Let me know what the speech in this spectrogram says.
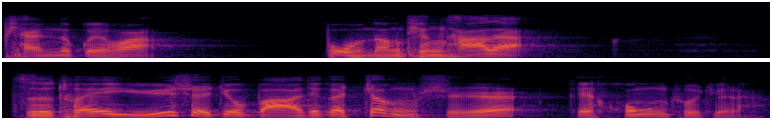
骗人的鬼话，不能听他的。子推于是就把这个正史给轰出去了。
